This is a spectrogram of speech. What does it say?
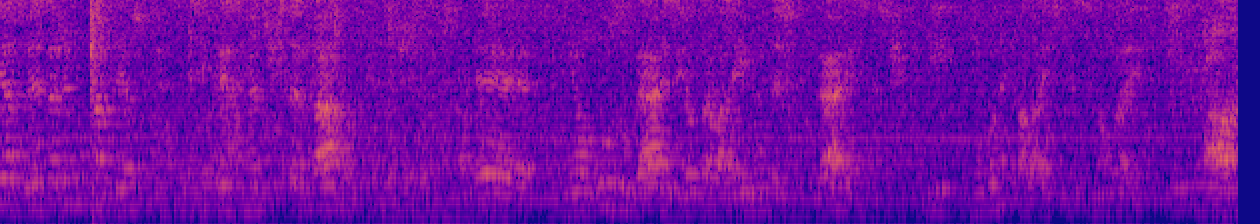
e às vezes a gente não está tendo esse crescimento sustentável. É, em alguns lugares, e eu trabalhei em um desses lugares, e não vou nem falar isso, porque senão vai. Fala.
